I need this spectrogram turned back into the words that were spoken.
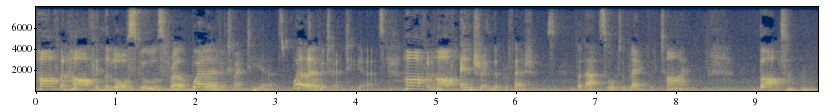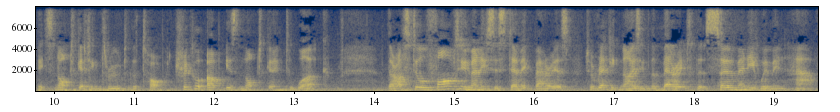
half and half in the law schools for well over 20 years, well over 20 years, half and half entering the professions for that sort of length of time but it's not getting through to the top. Trickle up is not going to work. There are still far too many systemic barriers to recognizing the merit that so many women have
